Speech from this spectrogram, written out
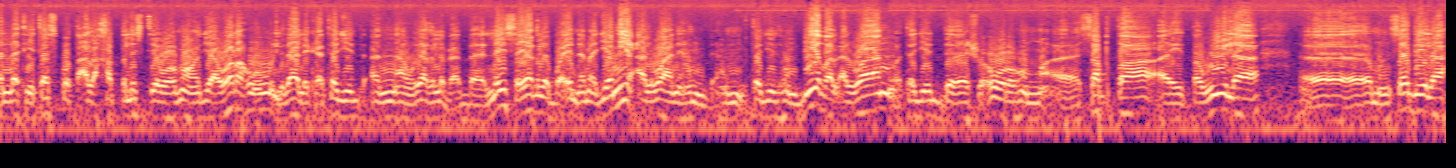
التي تسقط على خط الاستواء وما جاوره لذلك تجد أنه يغلب ليس يغلب وإنما جميع ألوانهم هم تجدهم بيض الألوان وتجد شعورهم آه سبطة أي طويلة آه منسدلة.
